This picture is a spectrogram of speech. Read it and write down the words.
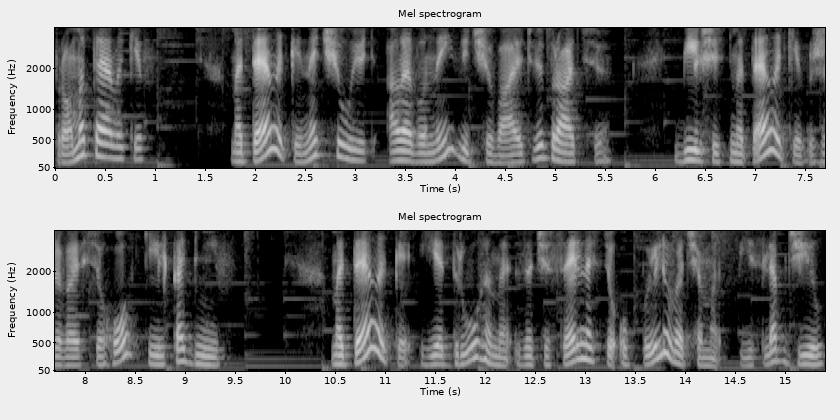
про метеликів. Метелики не чують, але вони відчувають вібрацію. Більшість метеликів живе всього кілька днів. Метелики є другими за чисельністю опилювачами після бджіл.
